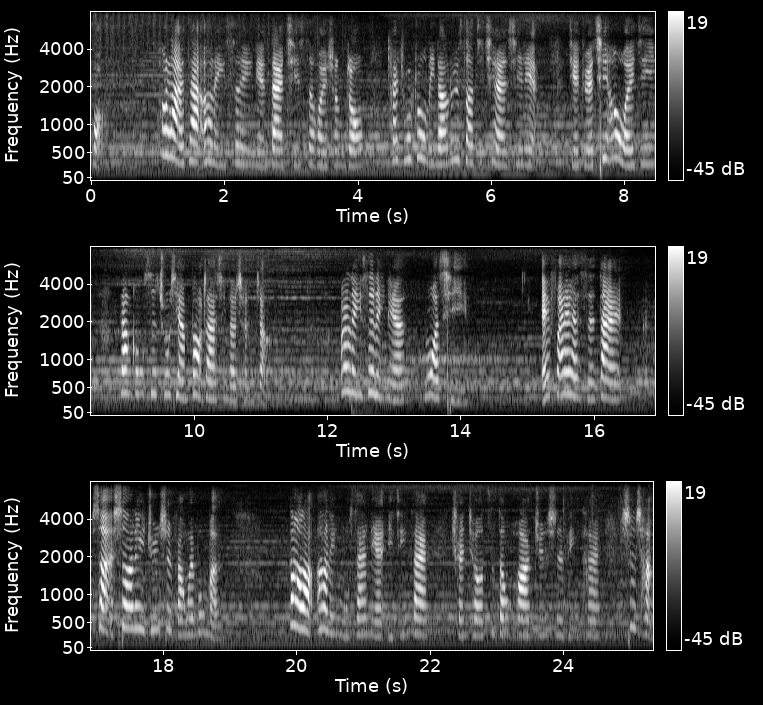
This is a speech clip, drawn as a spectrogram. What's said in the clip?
破。后来在二零四零年代起死回生中，推出著名的绿色机器人系列，解决气候危机，让公司出现爆炸性的成长。二零四零年末期，FAS 在设设立军事防卫部门，到了二零五三年，已经在全球自动化军事平台市场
